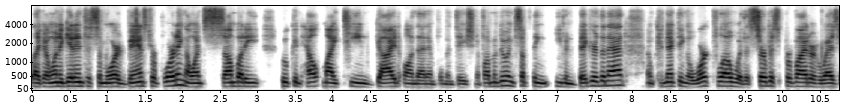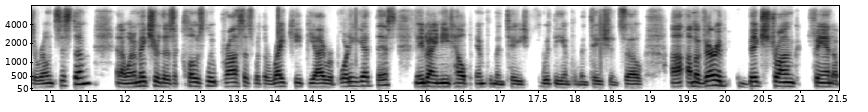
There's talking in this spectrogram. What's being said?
like I want to get into some more advanced reporting, I want somebody who can help my team guide on that implementation. If I'm doing something even bigger than that, I'm connecting a workflow with a service provider who has their own system, and I want to make sure there's a closed loop process with the right KPI reporting to get this. Maybe I need help implementation with the implementation. So uh, I'm a very big, strong fan of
